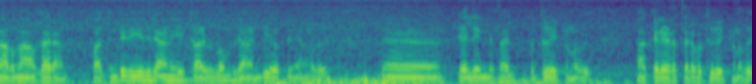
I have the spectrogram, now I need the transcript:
നടന്ന ആൾക്കാരാണ്. അപ്പോൾ അതിന്റെ രീതിയിലാണ് ഈ കള്ളും ബ്രാൻഡിയും ഒക്കെ ഞങ്ങൾ ഇലേന്റെ തലപ്പത്ത് വെക്കുന്നത് കലയുടെ തലപ്പത്ത് വയ്ക്കുന്നത്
